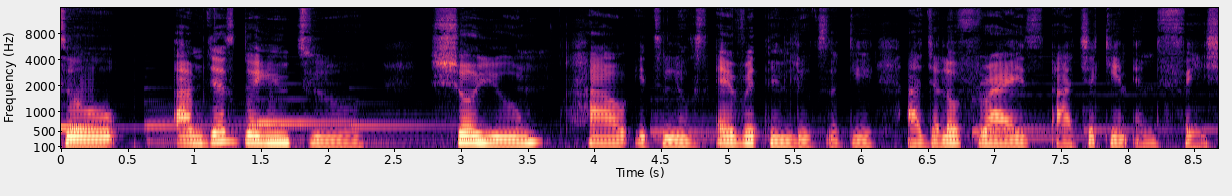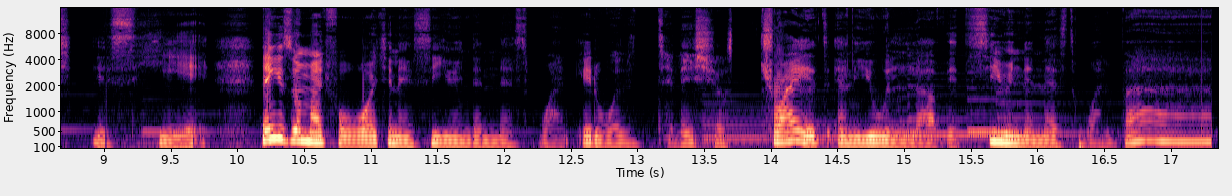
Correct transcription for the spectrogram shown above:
So I'm just going to show you how it looks. Everything looks okay. Our jollof rice our chicken and fish is here. Thank you so much for watching and see you in the next one. It was delicious. Try it and you will love it. See you in the next one. Bye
